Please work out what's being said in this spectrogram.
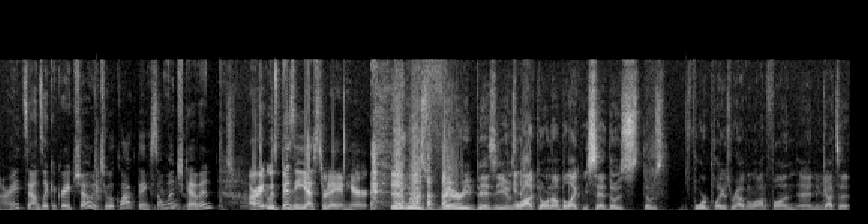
All right, sounds like a great show at 2 o'clock. Thanks so much, Kevin. All right, it was busy yesterday in here. it was very busy. It was yeah. a lot going on, but like we said, those those four players were having a lot of fun and yeah. got to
